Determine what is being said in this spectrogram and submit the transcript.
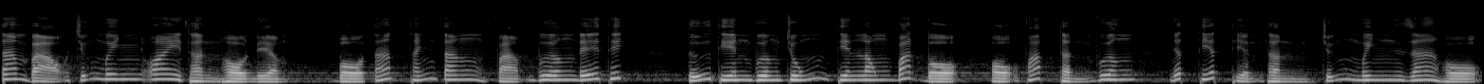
Tam bảo chứng minh oai thần hộ niệm, Bồ Tát Thánh Tăng Phạm Vương Đế Thích, Tứ Thiên Vương chúng Thiên Long Bát Bộ, Hộ Pháp Thần Vương, Nhất Thiết Thiện Thần chứng minh gia hộ.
